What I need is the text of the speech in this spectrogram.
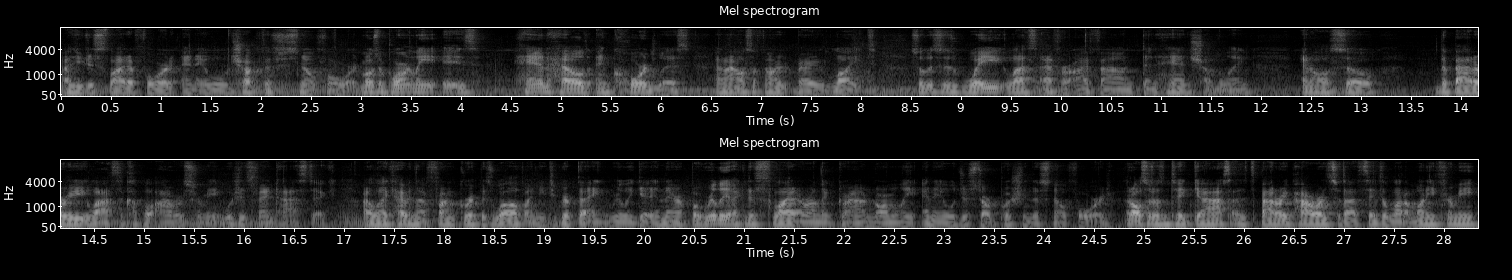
as you just slide it forward and it will chuck the snow forward. Most importantly, it is handheld and cordless, and I also found it very light. So this is way less effort I found than hand shoveling, and also the battery lasts a couple hours for me, which is fantastic. I like having that front grip as well if I need to grip that and really get in there, but really I can just slide it around the ground normally and it will just start pushing the snow forward. It also doesn't take gas as it's battery powered, so that saves a lot of money for me.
